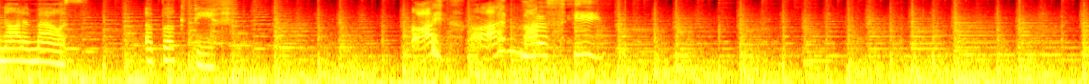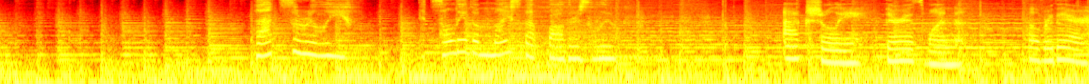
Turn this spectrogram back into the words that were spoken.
Not a mouse, a book thief. I. I'm not a thief. That's a relief. It's only the mice that bothers Luke. Actually, there is one. Over there.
